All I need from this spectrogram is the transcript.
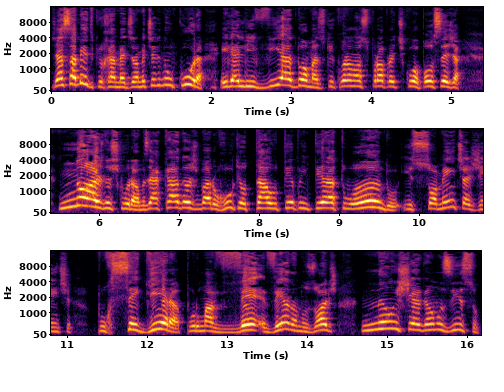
Já é sabido que o remédio geralmente ele não cura, ele alivia a dor, mas o que cura é o nosso próprio anticorpo. Ou seja, nós nos curamos. É a cada Baruhu que eu tá o tempo inteiro atuando e somente a gente, por cegueira, por uma venda nos olhos, não enxergamos isso.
